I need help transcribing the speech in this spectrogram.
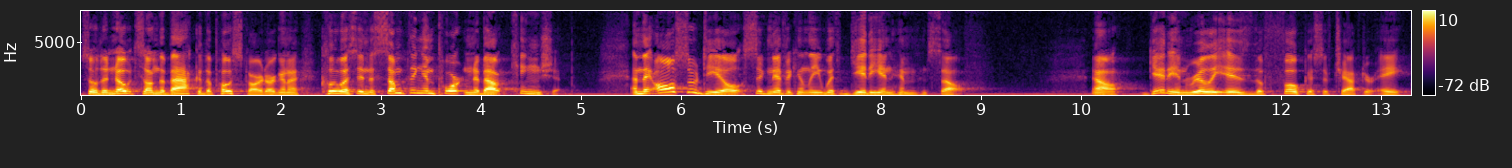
So the notes on the back of the postcard are going to clue us into something important about kingship. And they also deal significantly with Gideon himself. Now, Gideon really is the focus of chapter 8.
